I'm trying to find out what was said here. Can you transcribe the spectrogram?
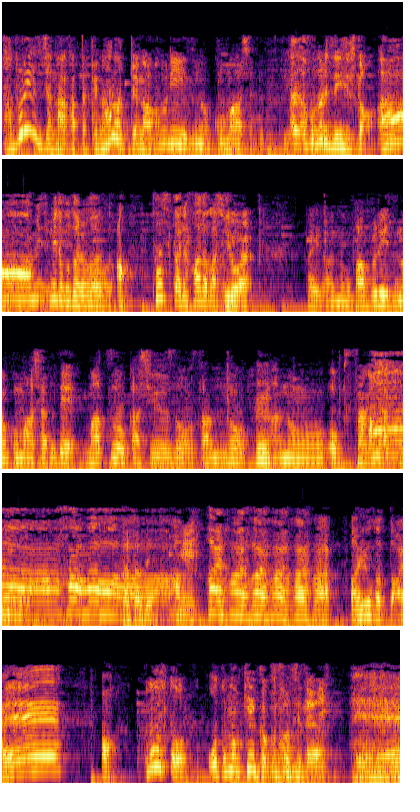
ファブリーズじゃなかったっけ？なんだっけな？ファブリーズのコマーシャルですよ。あ、ファブリーズいいですか？ああ、見見たことあります。あ、確かに肌が白い。はい、あの、ファブリーズのコマーシャルで、松岡修造さんの、うんあの、奥さん役の、方ですねはいはいはいはいはいはい。あ、よかった。ええー。あ、この人、大人計画なんですね。へへ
